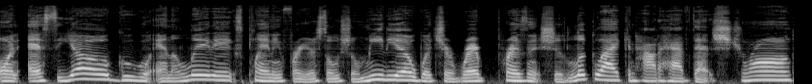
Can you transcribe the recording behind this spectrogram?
on SEO, Google Analytics, planning for your social media, what your web presence should look like, and how to have that strong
